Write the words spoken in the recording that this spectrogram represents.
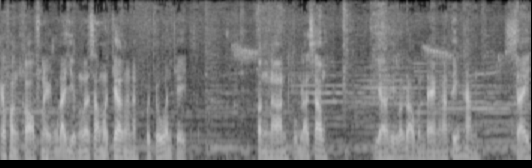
cái phần cột này cũng đã dựng lên xong hết trơn rồi nè, cô chú anh chị. Phần nền cũng đã xong. Giờ thì bắt đầu mình đang à, tiến hành xây.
